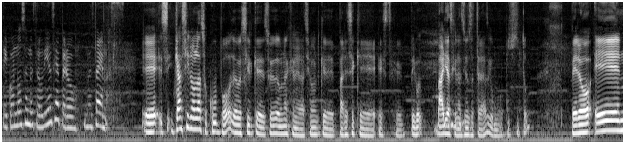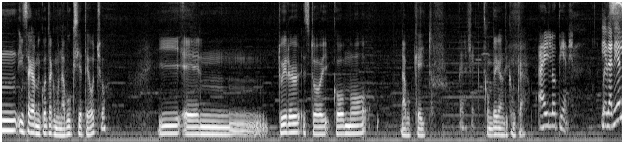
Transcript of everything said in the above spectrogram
te conoce nuestra audiencia, pero no está de más. Eh, casi no las ocupo, debo decir que soy de una generación que parece que, este, digo, varias generaciones atrás, como viejito. Pero en Instagram me encuentran como Nabuk78 y en Twitter estoy como Nabucator. Perfecto. Con vegan y con K. Ahí lo tienen. y pues Daniel,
